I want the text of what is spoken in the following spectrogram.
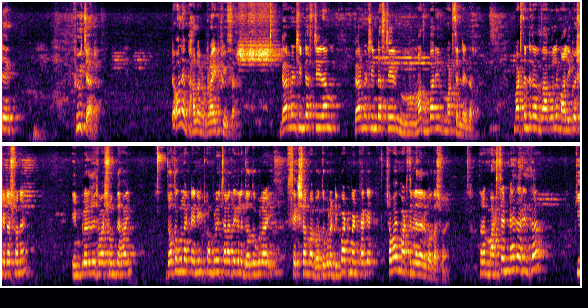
যে ফিউচার এটা অনেক ভালো ব্রাইট ফিউচার গার্মেন্টস ইন্ডাস্ট্রির গার্মেন্টস ইন্ডাস্ট্রির মাতবাড়ি মার্চেন্ডাইজার মার্চেন্ডাইজার যা বলে মালিকও সেটা শোনে এমপ্লয়িদের সবাই শুনতে হয়। যতগুলো একটা নিট কোম্পানি চালাতে গেলে যতগুলো সেকশন বা যতগুলো ডিপার্টমেন্ট থাকে, সবাই মার্চেন্ডাইজারের কথা শোনে। তাহলে merchandiser is the key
